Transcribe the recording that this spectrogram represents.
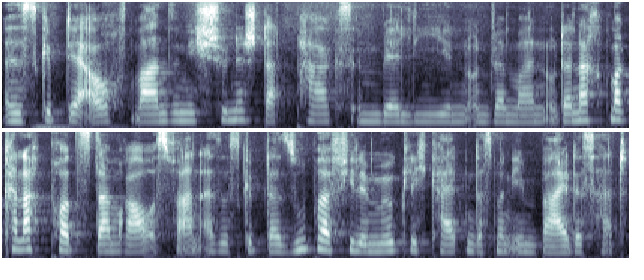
Also es gibt ja auch wahnsinnig schöne Stadtparks in Berlin und wenn man, oder nach, man kann nach Potsdam rausfahren. Also es gibt da super viele Möglichkeiten, dass man eben beides hat.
